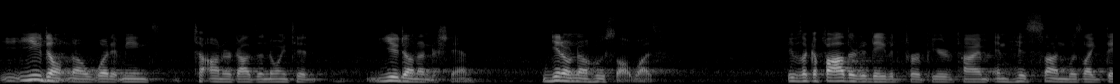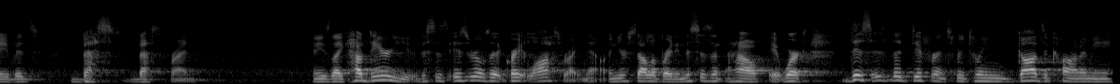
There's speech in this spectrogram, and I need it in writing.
you don't know what it means to honor God's anointed. You don't understand. You don't know who Saul was. He was like a father to David for a period of time, and his son was like David's best, best friend. And he's like, How dare you? This is Israel's at great loss right now, and you're celebrating. This isn't how it works. This is the difference between God's economy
